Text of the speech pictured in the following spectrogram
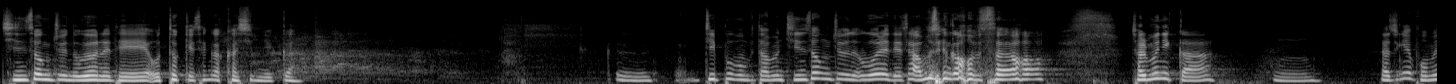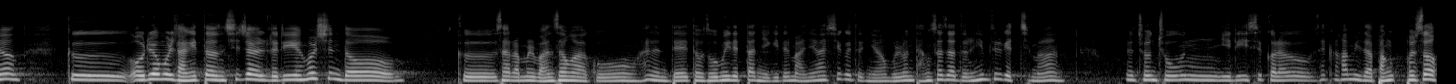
진성준 의원에 대해 어떻게 생각하십니까? 그 뒷부분부터 하면 진성준 의원에 대해서 아무 생각 없어요. 젊으니까. 음. 나중에 보면 그 어려움을 당했던 시절들이 훨씬 더 그 사람을 완성하고 하는데 더 도움이 됐다는 얘기들 많이 하시거든요. 물론 당사자들은 힘들겠지만 전 좋은 일이 있을 거라고 생각합니다. 방, 벌써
